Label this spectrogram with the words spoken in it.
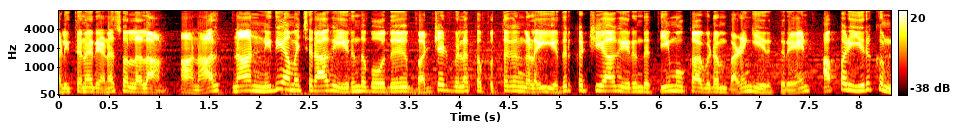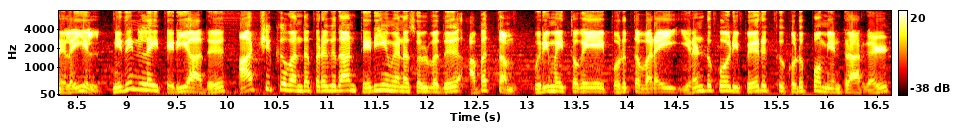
அளித்தனர் என சொல்லலாம். ஆனால் நான் நிதி அமைச்சராக இருந்தபோது பட்ஜெட் விளக்க புத்தகங்களை எதிர்க்கட்சியாக இருந்த திமுகவிடம் வழங்கி இருக்கிறேன் அப்படி இருக்கும் நிலையில் நிதிநிலை தெரியாது. ஆட்சிக்கு வந்த பிறகுதான் தெரியும். என சொல்வது அபத்தம். உரிமை தொகையை பொறுத்தவரை இரண்டு கோடி பேருக்கு கொடுப்போம் என்றார்கள்.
